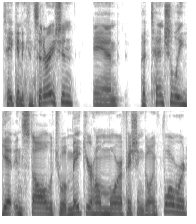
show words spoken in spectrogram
take into consideration and potentially get installed, which will make your home more efficient going forward.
